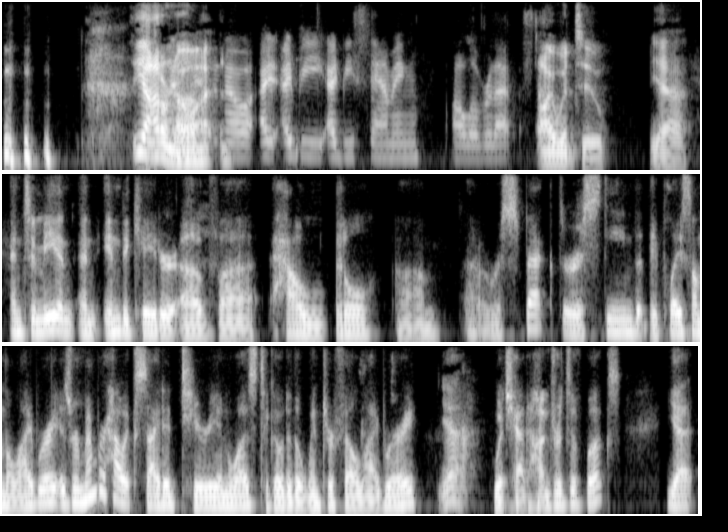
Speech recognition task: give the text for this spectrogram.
Yeah, I don't know. I I, don't know. I, I'd be I'd be stamming all over that stuff. I would too. Yeah. and to me an, an indicator of uh, how little um, uh, respect or esteem that they place on the library is remember how excited Tyrion was to go to the Winterfell library, Yeah. which had hundreds of books, yet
